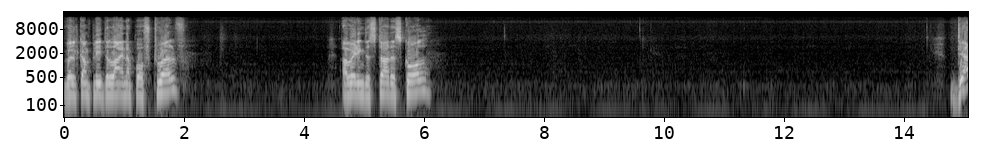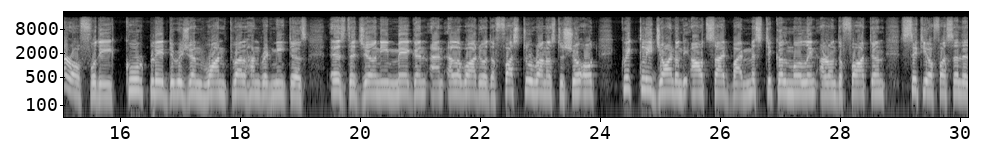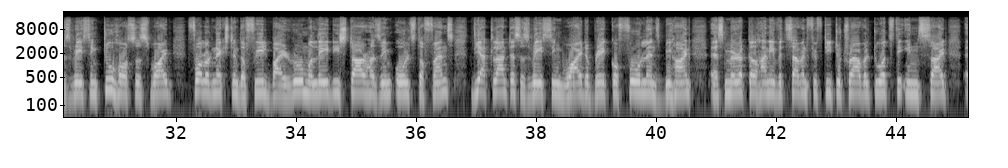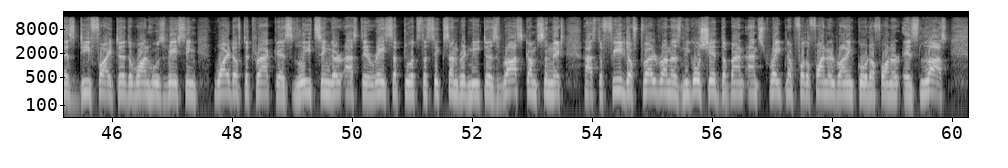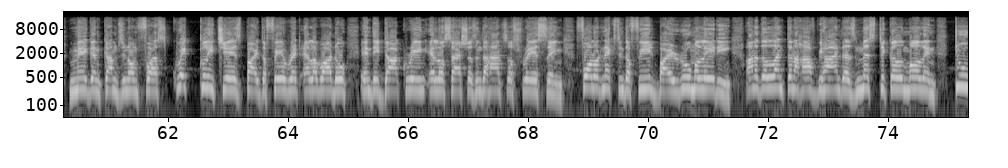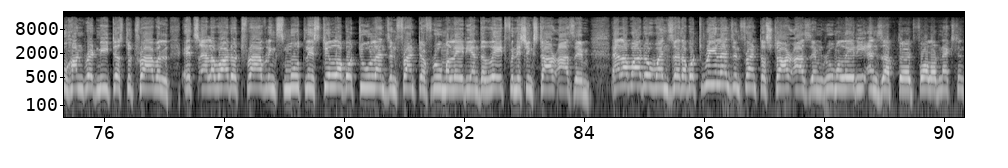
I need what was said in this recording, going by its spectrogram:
will complete the lineup of 12. Awaiting the starter's call. Thereof for the Coorg Plate Division 1 1200 meters is the journey Megan and Elevado, the first two runners to show out quickly joined on the outside by Mystical Merlin around the far turn. City of Hustle is racing two horses wide, followed next in the field by Rumor Lady. Star Hazim holds the fence. The Atlantis is racing wide, a break of four lengths behind as Miracle Honey with 750 to travel towards the inside as D Fighter, the one who's racing wide off the track as lead singer as they race up towards the 600 meters. Ras comes in next as the field of 12 runners negotiate the band and straighten up for the final running code of honor is last. Megan comes in on first, quickly chased by the favorite Elevado in the dark green yellow sashes in the hands of racing. Followed next in the field by Rumor Lady. Another length and a half behind us, Mystical Merlin. 200 meters to travel. It's Elevado traveling smoothly, still about two lengths in front of Rumor Lady and the late finishing Star Azim. Elevado wins it about three lengths in front of Star Azim. Rumor Lady ends up third, followed next in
